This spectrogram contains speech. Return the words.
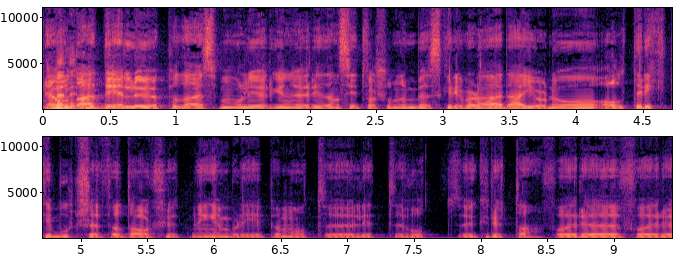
Ja, og det, er det løpet der som Ole Jørgen gjør i den situasjonen du beskriver der, der gjør han jo alt riktig, bortsett fra at avslutningen blir på en måte litt vått krutt. da. For, for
